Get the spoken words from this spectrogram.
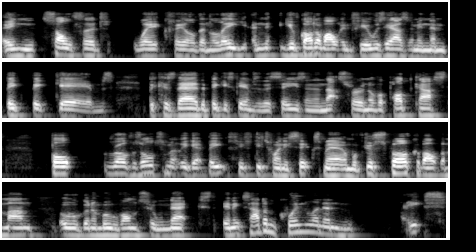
In Salford, Wakefield and Leigh, and you've got to out enthusiasm in them big, big games because they're the biggest games of the season, and that's for another podcast. But Rovers ultimately get beat 50-26, mate, and we've just spoke about the man who we're going to move on to next, and it's Adam Quinlan, and it's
